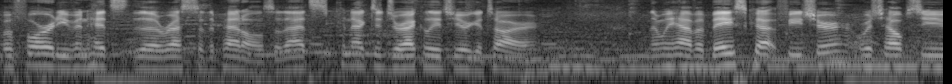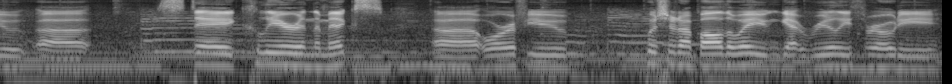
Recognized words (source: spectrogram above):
before it even hits the rest of the pedal. So that's connected directly to your guitar. Then we have a bass cut feature, which helps you uh, stay clear in the mix. Uh, or if you push it up all the way, you can get really throaty,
